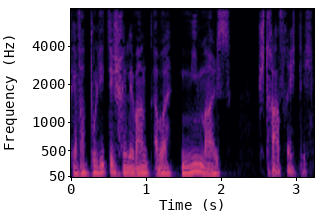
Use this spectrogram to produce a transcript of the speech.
der war politisch relevant, aber niemals strafrechtlich.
